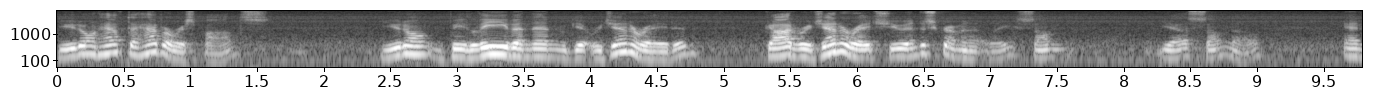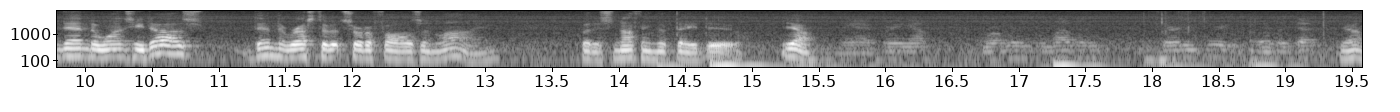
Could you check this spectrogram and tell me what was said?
You don't have to have a response. You don't believe and then get regenerated. God regenerates you indiscriminately. Some yes, some no. And then the ones He does, then the rest of it sort of falls in line. But it's nothing that they do. Yeah. May I bring up Romans eleven thirty-three, or the depth Yeah. and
